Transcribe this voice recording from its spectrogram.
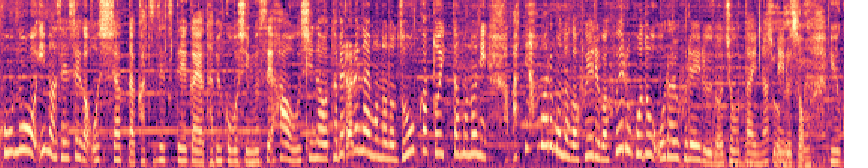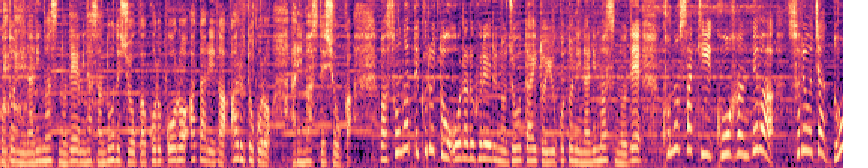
この今先生がおっしゃった滑舌低下や食べこぼしむせ歯を失う食べられないものの増加といったものに当てはまるものが増えれば増えるほどオーラルフレイルの状態になっている、ね、ということになりますので皆さんどうでしょうか？コロコロあたりがあるところありますでしょうか、まあ、そうなってくるとオーラルフレイルの状態ということになりますのでこの先後半ではそれをじゃあどう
